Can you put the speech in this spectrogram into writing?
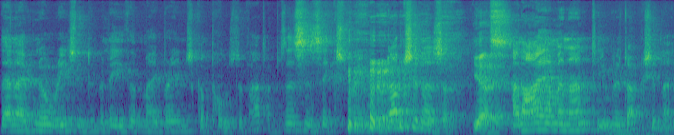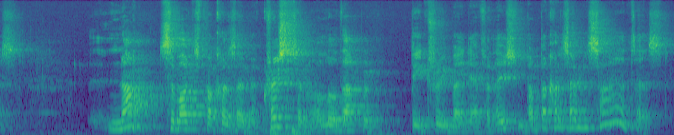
then I have no reason to believe that my brain is composed of atoms. This is extreme reductionism. Yes. And I am an anti reductionist. Not so much because I'm a Christian, although that would be true by definition, but because I'm a scientist.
